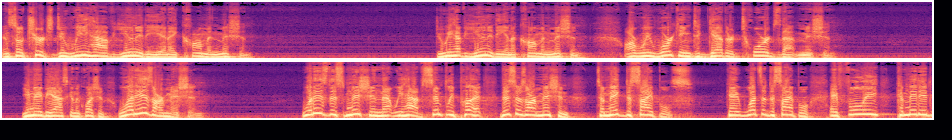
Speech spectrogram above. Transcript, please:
And so, church, do we have unity in a common mission? Do we have unity in a common mission? Are we working together towards that mission? You may be asking the question what is our mission? What is this mission that we have? Simply put, this is our mission to make disciples. Okay, what's a disciple? A fully committed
